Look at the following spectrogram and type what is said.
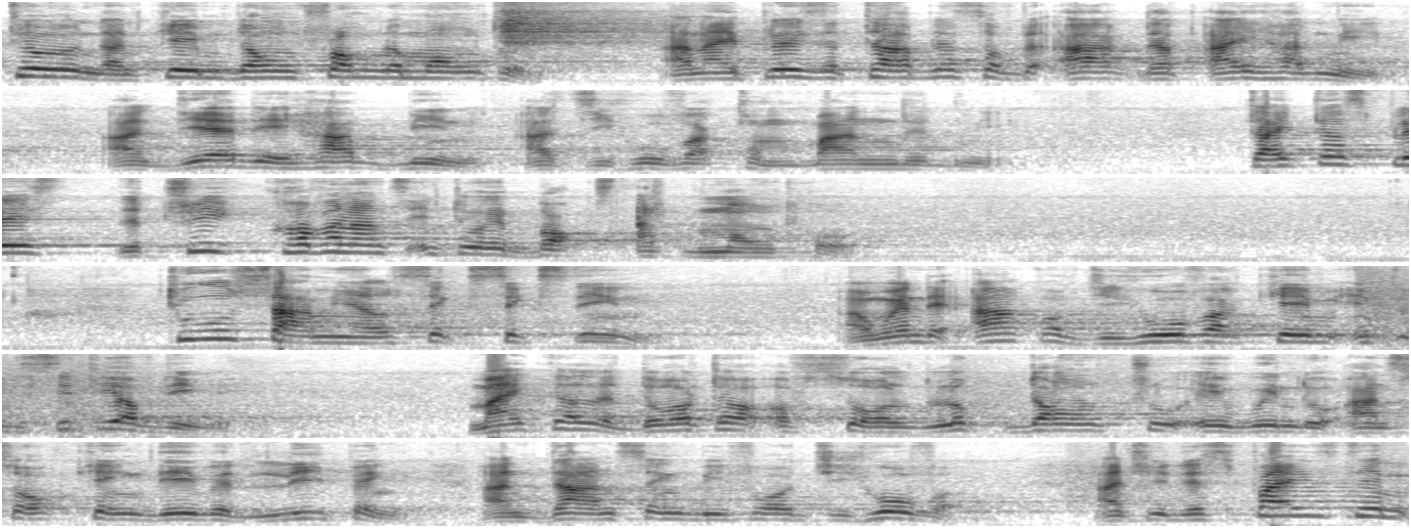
turned and came down from the mountain, and I placed the tablets of the ark that I had made, and there they have been as Jehovah commanded me. Titus placed the three covenants into a box at Mount Hor. 2 Samuel 6:16. and when the ark of Jehovah came into the city of David, Michal, the daughter of Saul, looked down through a window and saw King David leaping and dancing before Jehovah, and she despised him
